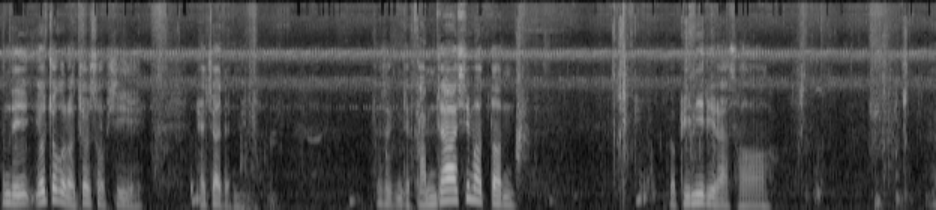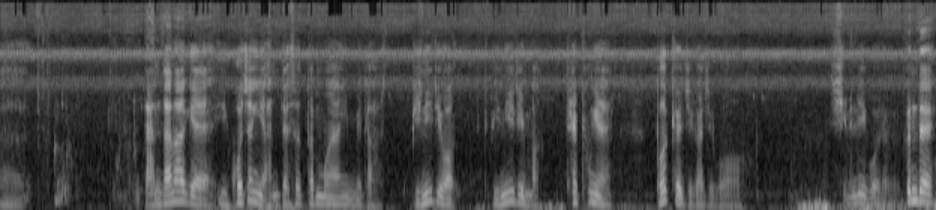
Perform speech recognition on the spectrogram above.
근데 이쪽은 어쩔 수 없이 해줘야 됩니다. 그래서 이제 감자 심었던 그 비닐이라서 어, 단단하게 이 고정이 안 됐었던 모양입니다. 비닐이 와- 비닐이 막 태풍에 벗겨져 가지고 실리고 이래. 근데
